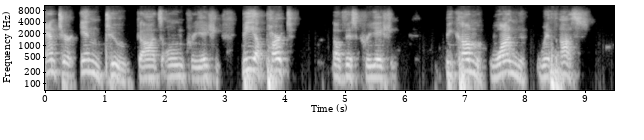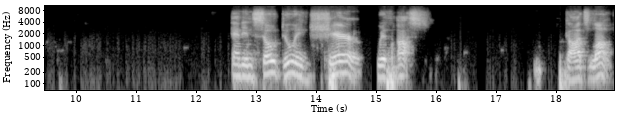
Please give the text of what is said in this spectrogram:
enter into God's own creation, be a part of this creation, become one with us. And in so doing, share with us God's love.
